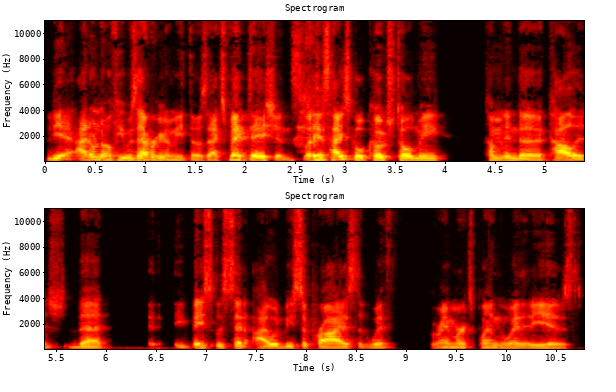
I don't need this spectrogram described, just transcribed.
yeah, I don't know if he was ever going to meet those expectations. But his high school coach told me coming into college that eh, he basically said, I would be surprised that with Graham Mertz playing the way that he is,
